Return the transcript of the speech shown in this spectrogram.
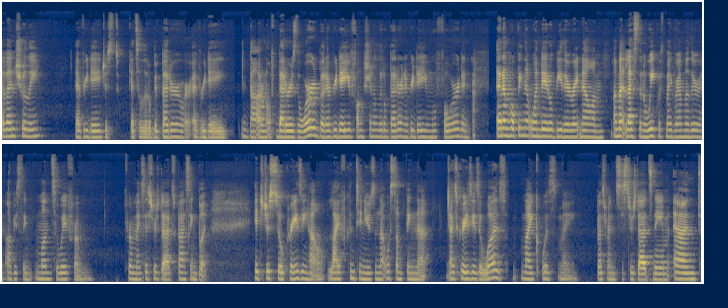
eventually every day just gets a little bit better or every day not, I don't know if better is the word, but every day you function a little better and every day you move forward. And and I'm hoping that one day it'll be there. Right now I'm I'm at less than a week with my grandmother and obviously months away from from my sister's dad's passing, but it's just so crazy how life continues. And that was something that as crazy as it was, Mike was my best friend's sister's dad's name. And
